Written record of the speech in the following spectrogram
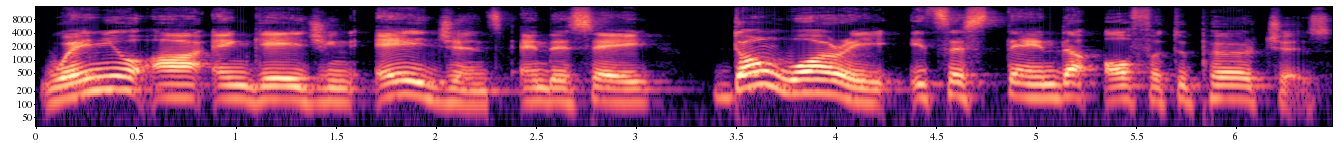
when you are engaging agents and they say, don't worry, it's a standard offer to purchase.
